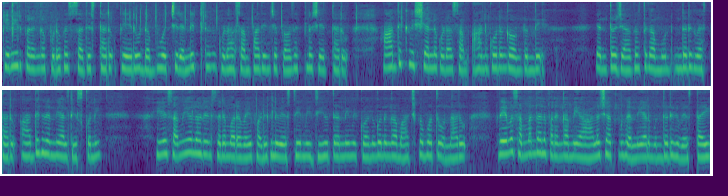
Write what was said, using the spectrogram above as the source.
కెరీర్ పరంగా పురోగతి సాధిస్తారు. పేరు డబ్బు వచ్చి రెండిట్లను కూడా సంపాదించే ప్రాజెక్టులో చేస్తారు ఆర్థిక విషయాల్లో కూడా సం అనుకూలంగా ఉంటుంది. ఎంతో జాగ్రత్తగా ముందడుగు వేస్తారు. ఆర్థిక నిర్ణయాలు తీసుకొని ఏ సమయంలోనైనా సరే మరోవైపు అడుగులు వేస్తే మీ జీవితాన్ని మీకు అనుగుణంగా మార్చుకోబోతూ ఉన్నారు. ప్రేమ సంబంధాల పరంగా మీ ఆలోచనాత్మక నిర్ణయాలు ముందడుగు వేస్తాయి.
